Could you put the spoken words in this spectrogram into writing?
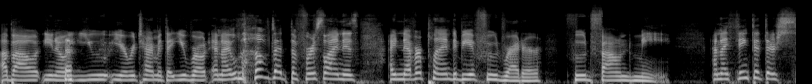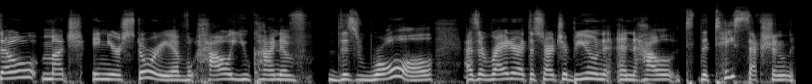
about you know you your retirement that you wrote, and I love that the first line is I never planned to be a food writer. Food found me. And I think that there's so much in your story of how you kind of this role as a writer at the Star Tribune and how the taste section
